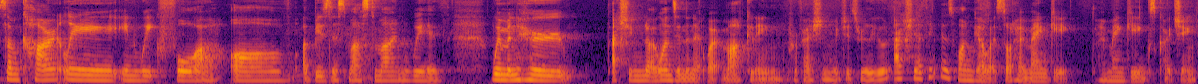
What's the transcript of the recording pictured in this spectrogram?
So I'm currently in week four of a business mastermind with women who actually no one's in the network marketing profession, which is really good. Actually, I think there's one girl. It's not her main gig. Her main gig's coaching.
